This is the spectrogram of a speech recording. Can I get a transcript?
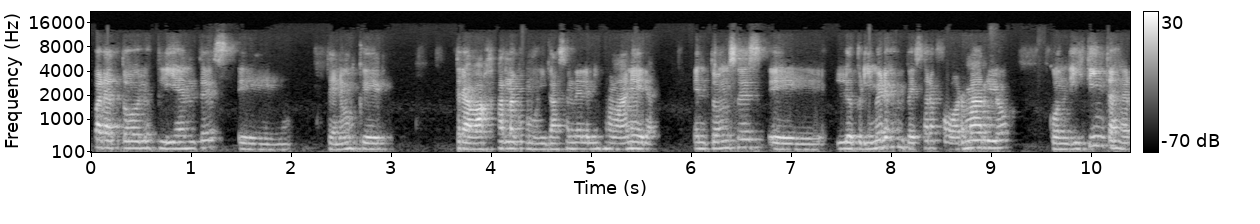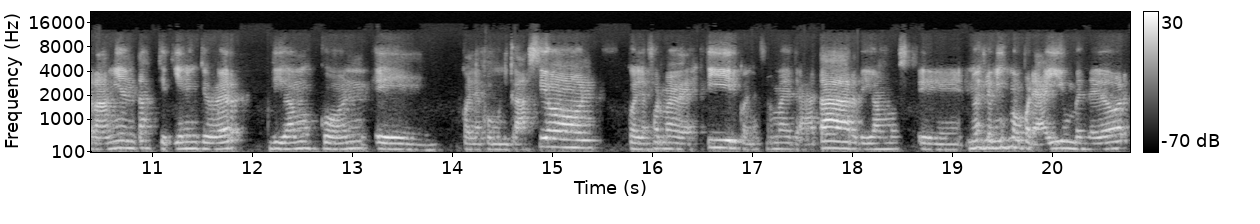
para todos los clientes. Eh, tenemos que trabajar la comunicación de la misma manera. Entonces, lo primero es empezar a formarlo con distintas herramientas que tienen que ver, digamos, con, eh, con la comunicación, con la forma de vestir, con la forma de tratar, digamos. Eh, no es lo mismo por ahí un vendedor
